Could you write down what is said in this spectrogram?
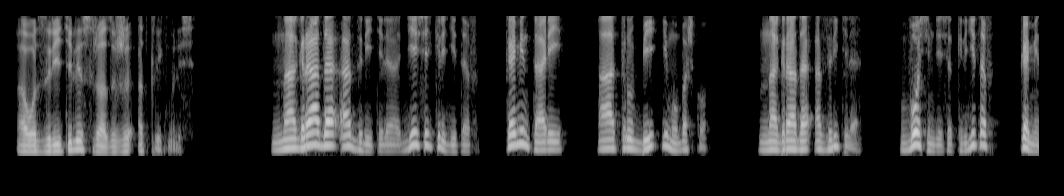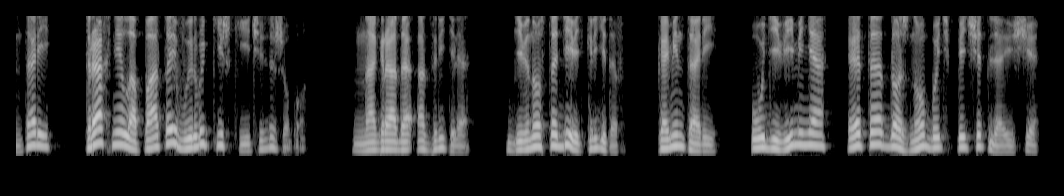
а вот зрители сразу же откликнулись. Награда от зрителя 10 кредитов. Комментарий. Отруби ему башку. Награда от зрителя 80 кредитов. Комментарий. Трахни лопатой, вырви кишки через жопу. Награда от зрителя 99 кредитов. Комментарий. Удиви меня, это должно быть впечатляюще.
